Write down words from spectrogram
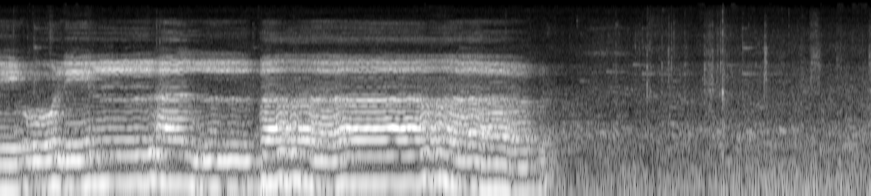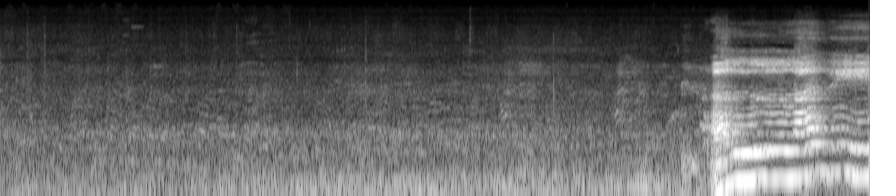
لأولي الألباب. الذين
